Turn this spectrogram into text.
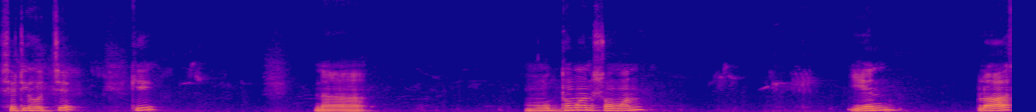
সেটি হচ্ছে কি? না, মধ্যমান সমান n plus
